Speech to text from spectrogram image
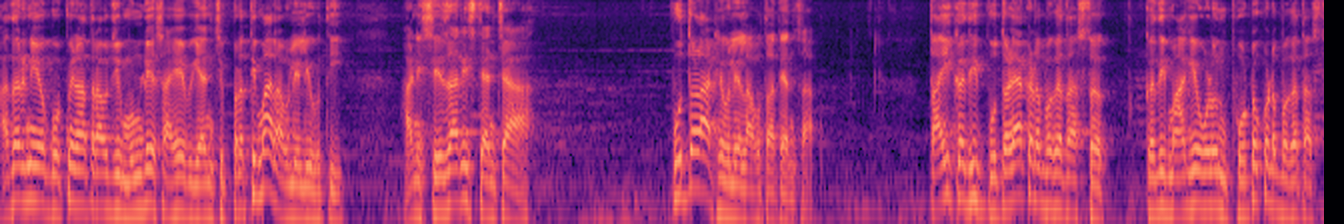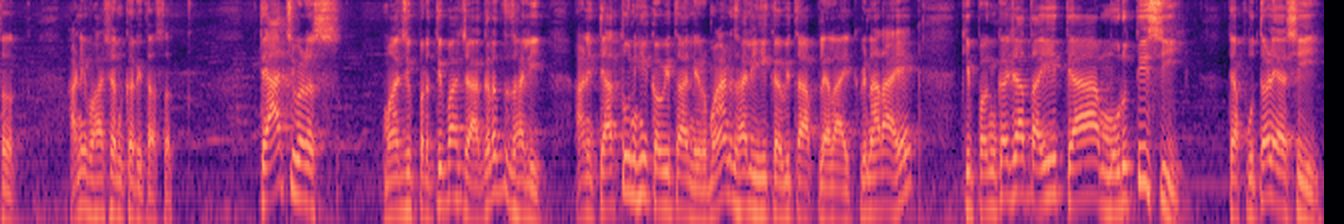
आदरणीय गोपीनाथरावजी मुंडे साहेब यांची प्रतिमा लावलेली होती आणि शेजारीच त्यांच्या पुतळा ठेवलेला होता त्यांचा. ताई कधी पुतळ्याकडं बघत असत कधी मागे वळून फोटोकडं बघत असत आणि भाषण करीत असत. त्याच वेळेस माझी प्रतिभा जागृत झाली आणि त्यातून ही कविता निर्माण झाली. ही कविता आपल्याला ऐकविणार आहे की पंकजाताई त्या मूर्तीशी त्या पुतळ्याशी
